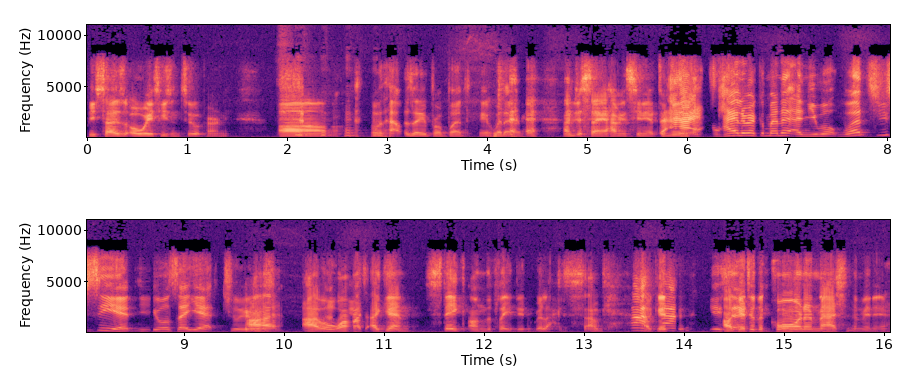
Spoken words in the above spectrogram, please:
besides OA season two? Apparently. Um, well, that was April, but hey, whatever. I'm just saying I haven't seen it. Me, I highly recommend it, and you will once you see it, you will say, "Yeah, true." I, I will watch again. Steak on the plate, dude. Relax. I'll, I'll get to, I'll get to the corn and mash in a minute.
